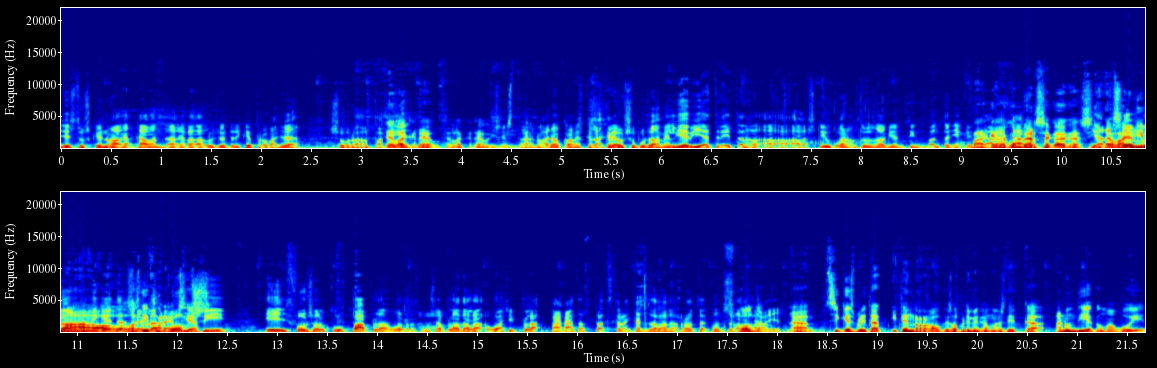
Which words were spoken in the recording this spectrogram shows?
gestos que no acaben d'agradar a Luis Enrique, però vaja, sobre el paper... Té la creu, té la creu i ja està. Sí, No, bueno, no, però és que la creu suposadament li havia tret en el, a, a l'estiu, quan els dos havien tinc, van tenir aquest Va, aquella cara. conversa que- que sí, I ara que van sembla una miqueta, les sembla diferències. com si ell fos el culpable o el responsable de la, o hagi pla, pagat els plats trencats de la derrota contra Escolta, l'Alavés. No? uh, sí que és veritat, i tens raó, que és el primer que m'has dit, que en un dia com avui,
